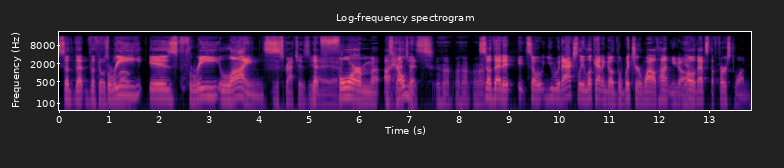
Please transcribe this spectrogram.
So that the Goes three is three lines The scratches yeah, that yeah, yeah. form a The helmet. Uh-huh, uh-huh, uh-huh. So that it, it so you would actually look at it and go The Witcher Wild Hunt and you go. "Oh, that's the first one."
